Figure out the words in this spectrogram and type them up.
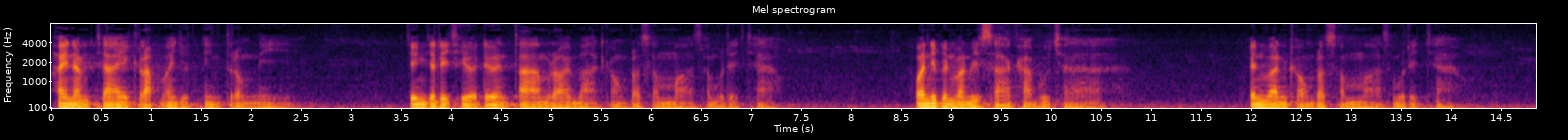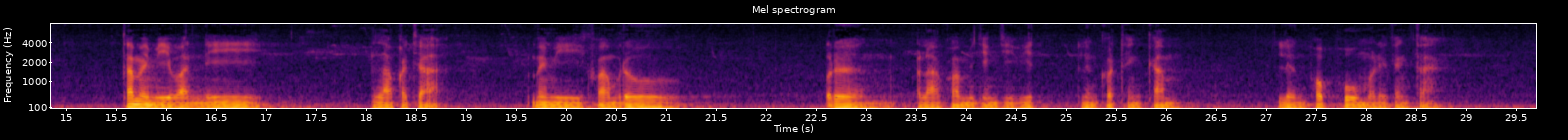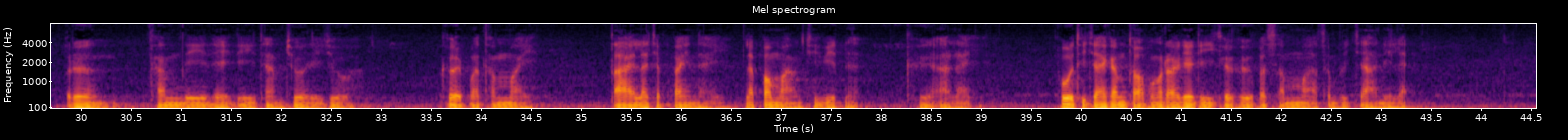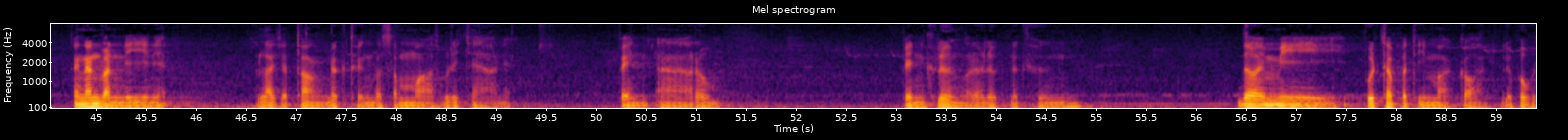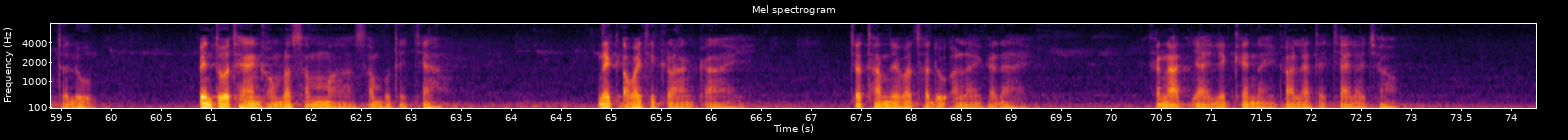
ให้นำใจกลับมาหยุดนิ่งตรงนี้ จึงจะได้เชื่อเดินตามรอยบาทของพระสัมมาสัมพุทธเจ้า วันนี้เป็นวันวิสาขาบูชา เป็นวันของพระสัมมาสัมพุทธเจ้า ถ้าไม่มีวันนี้ เราก็จะไม่มีความรู้ เรื่องราวความเป็นจริงชีวิต เรื่องกฎแห่งกรรม เรื่องภพภูมิอะไรต่างๆ เรื่องทำดีได้ดีทำชั่วได้ชั่ว เกิดมาทำไม ตายแล้วจะไปไหน และเป้าหมายของชีวิตนะ่ะคืออะไร ผู้ที่จะให้คำตอบของเราได้ดีก็คือพระสัมมาสัมพุทธเจ้านี่แหละ ดังนั้นวันนี้เนี่ยเราจะต้องนึกถึงพระสัมมาสัมพุทธเจ้าเนี่ยเป็นอารมณ์ เป็นเครื่องระลึกนึกถึง โดยมีพุทธปฏิมากรหรือพระพุทธรูป เป็นตัวแทนของพระสัมมาสัมพุทธเจ้า นึกเอาไว้ที่กลางกาย จะทำด้วยวัสดุอะไรก็ได้ ขนาดใหญ่เล็กแค่ไหนก็แล้วแต่ใจเราชอบ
